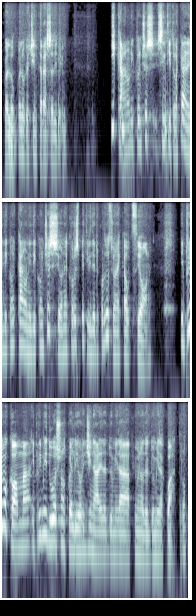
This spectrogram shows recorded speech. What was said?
quello, quello che ci interessa di più. I canoni si intitola canoni di, canoni di concessione corrispettivi di riproduzione e cauzione. Il primo comma, i primi due sono quelli originali del 2000, più o meno del 2004,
